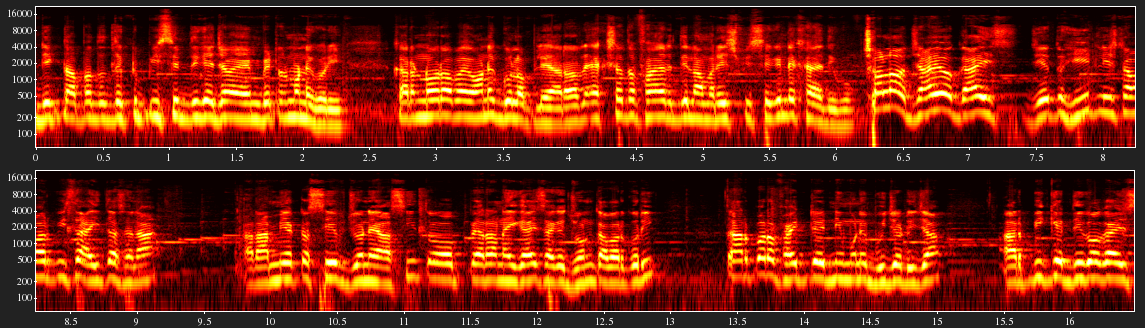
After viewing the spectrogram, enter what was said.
এদিকটা আপাতত একটু পিসের দিকে যাওয়া আমি বেটার মনে করি। কারণ ওরা ভাই অনেকগুলো প্লেয়ার আর একসাথে ফায়ার দিলে আমার এইচপি সেকেন্ডে খাইয়ে দিব। চলো যাই হোক গাইস যেহেতু হিট লিস্ট আমার পিছে আইতাছে না, আর আমি একটা সেফ জোনে আসি তো প্যারা নাই গাইস আগে জোন কাভার করি। তারপরে ফাইট টাইট নিয়ে মনে বুঝা টুজা আর পিকের দিকেও গাইস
